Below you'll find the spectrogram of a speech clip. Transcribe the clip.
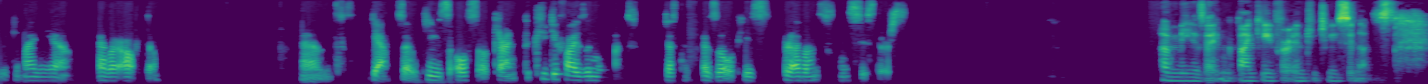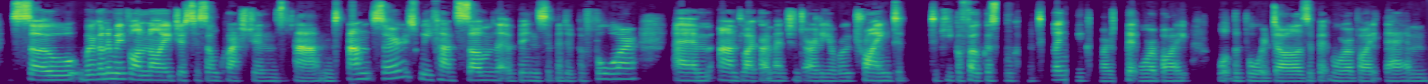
Wikimania ever after. And yeah, so he's also trying to cutify the movement, just as all his brothers and sisters. Amazing. Thank you for introducing us. So we're going to move on now just to some questions and answers. We've had some that have been submitted before. Um, and like I mentioned earlier, we're trying to, to keep a focus on telling newcomers a bit more about what the board does, a bit more about them.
